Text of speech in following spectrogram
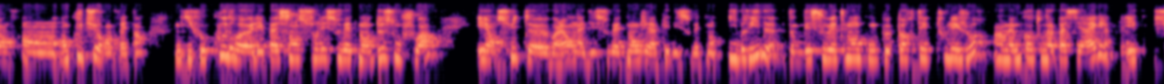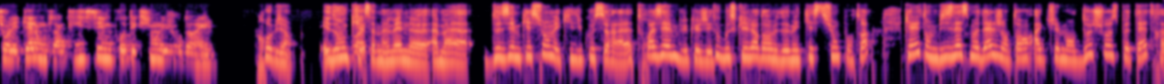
en, en, en, couture en fait. Hein. Donc il faut coudre les passants sur les sous-vêtements de son choix. Et ensuite, euh, voilà, on a des sous-vêtements que j'ai appelés des sous-vêtements hybrides, donc des sous-vêtements qu'on peut porter tous les jours, hein, même quand on n'a pas ses règles, et sur lesquels on vient glisser une protection les jours de règles. Trop bien. Et donc, ça m'amène euh, à ma deuxième question, mais qui du coup sera la troisième, vu que j'ai tout bousculé l'ordre de mes questions pour toi. Quel est ton business model? J'entends actuellement deux choses peut-être.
